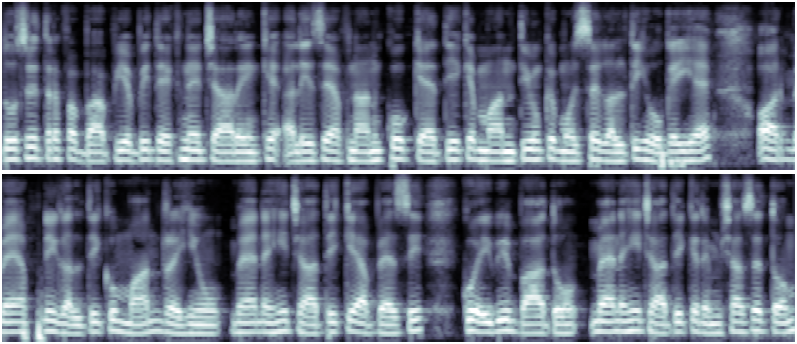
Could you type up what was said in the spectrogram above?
दूसरी तरफ़ अब आप ये भी देखने जा रहे हैं कि अली से अफनान को कहती है कि मानती हूँ कि मुझसे गलती हो गई है और मैं अपनी गलती को मान रही हूँ। मैं नहीं चाहती कि अब ऐसी कोई भी बात हो। मैं नहीं चाहती कि रिमशा से तुम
